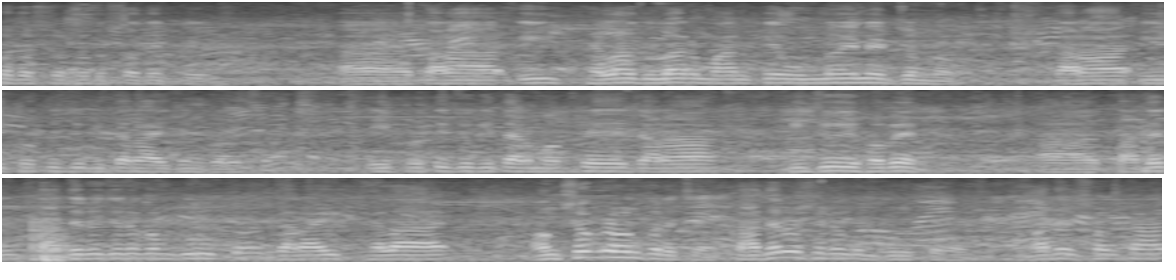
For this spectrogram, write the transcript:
সদস্য সদস্যদেরকে। তারা এই খেলাধুলার মানকে উন্নয়নের জন্য তারা এই প্রতিযোগিতার আয়োজন করেছে। এই প্রতিযোগিতার মধ্যে যারা বিজয়ী হবেন তাদের, তাদেরও যেরকম গুরুত্ব, যারা এই খেলায় অংশগ্রহণ করেছেন, তাদেরও সেরকম গুরুত্ব রয়েছে। আমাদের সরকার,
